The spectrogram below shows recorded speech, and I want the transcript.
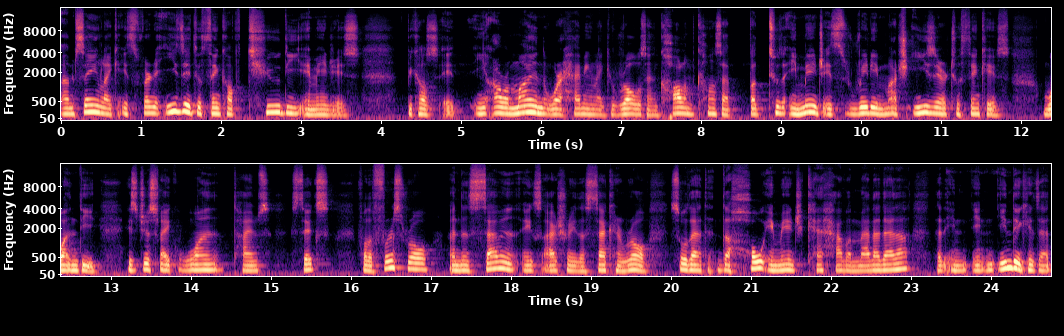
I, I'm saying like it's very easy to think of 2D images because it in our mind we're having like rows and column concept, but to the image it's really much easier to think it's 1D. It's just like 1 times 6 for the first row and then 7 is actually the second row so that the whole image can have a metadata that in, in indicates that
